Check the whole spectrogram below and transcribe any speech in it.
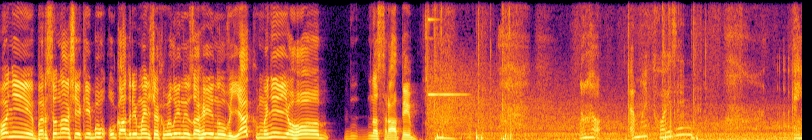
О ні, персонаж, який був у кадрі менше хвилини, загинув. Як мені його насрати? Oh, am I poisoned? I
